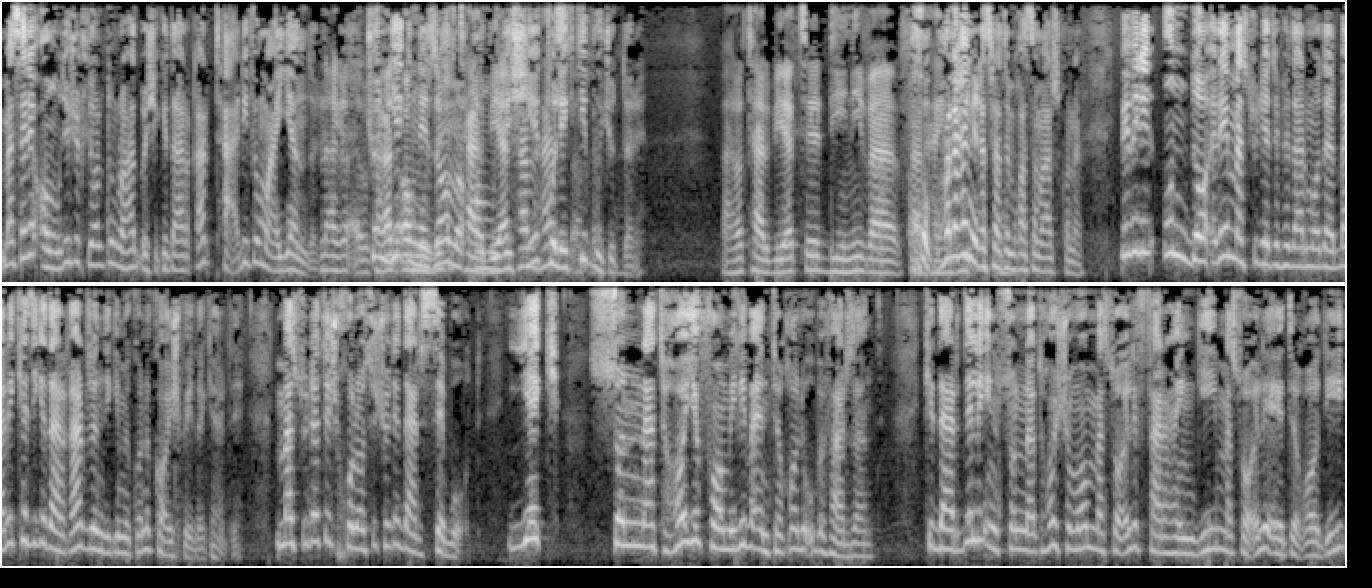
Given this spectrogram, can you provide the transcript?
مسئله آموزش خیالتون راحت باشه که در غرب تعریف معین داره. چون یک نظام آموزشی کلکتیو وجود داره. برای تربیت دینی و خب فرهنگی. حالا همین قسمت رو می‌خواستم عرض کنم. ببینید اون دائره مسئولیت پدر مادر برای کسی که در غرب زندگی می‌کنه کاهش پیدا کرده. مسئولیتش خلاصه شده در سه بعد یک سنت های فامیلی و انتقال او به فرزند. که در دل این سنت ها شما مسائل فرهنگی مسائل اعتقادی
